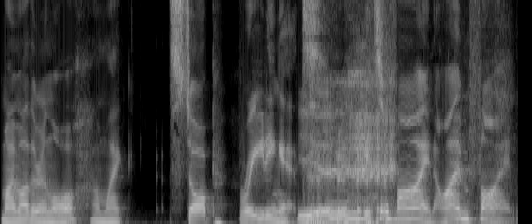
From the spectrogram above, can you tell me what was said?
My mother-in-law, I'm like, stop reading it. it's fine. I'm fine.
